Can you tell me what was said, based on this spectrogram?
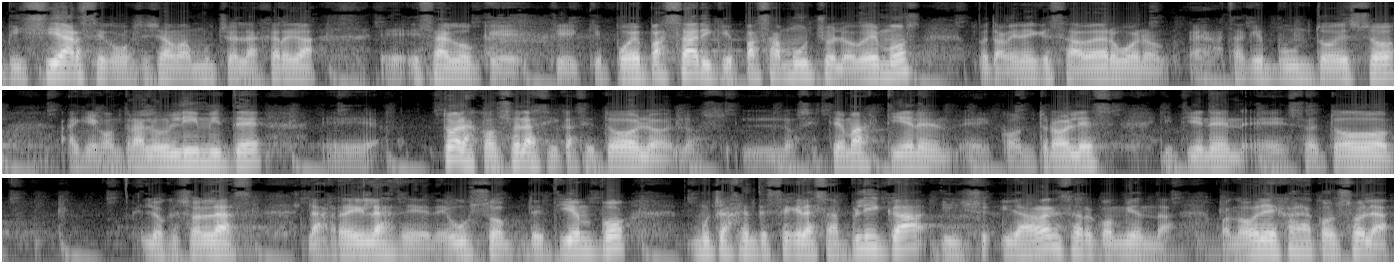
viciarse, como se llama mucho en la jerga, eh, es algo que, puede pasar y que pasa mucho, lo vemos, pero también hay que saber, bueno, hasta qué punto eso hay que encontrarle un límite. Eh, todas las consolas y casi todos los, sistemas tienen eh, controles y tienen, sobre todo, lo que son las, las reglas de, uso de tiempo, mucha gente sé que las aplica y, la verdad que se recomienda. Cuando vos le dejas la consola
